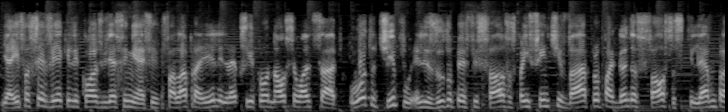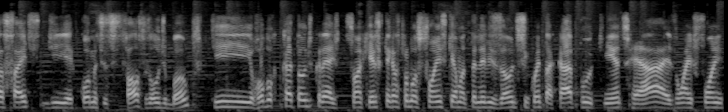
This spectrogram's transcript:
E aí, se você vê aquele código de SMS e falar para ele, ele vai conseguir clonar o seu WhatsApp. O outro tipo, eles usam perfis falsos para incentivar propagandas falsas que levam para sites de e-commerce falsos ou de bancos que roubam cartão de crédito. São aqueles que têm aquelas promoções que é uma televisão de 50k por 500 reais, um iPhone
